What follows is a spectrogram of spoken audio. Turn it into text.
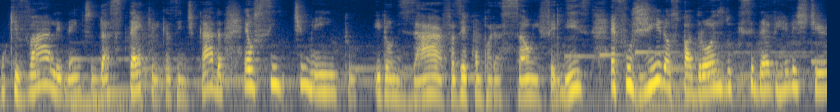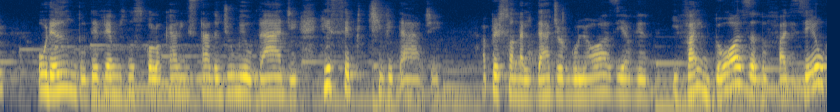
O que vale dentro das técnicas indicadas é o sentimento. Ironizar, fazer comparação infeliz é fugir aos padrões do que se deve revestir. Orando, devemos nos colocar em estado de humildade, receptividade. A personalidade orgulhosa e vaidosa do fariseu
